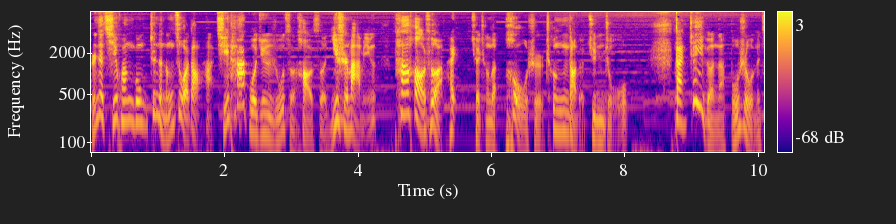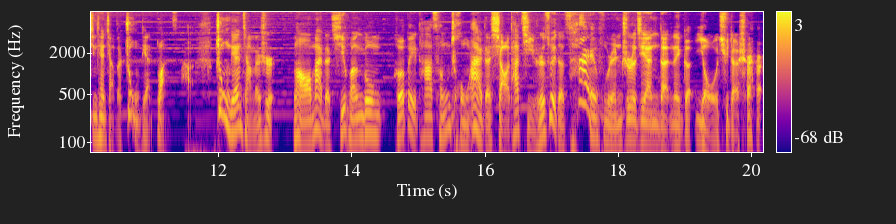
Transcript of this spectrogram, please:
人家齐桓公真的能做到哈。其他国君如此好色，一世骂名，他好色，嘿，却成了后世称道的君主。但这个呢，不是我们今天讲的重点段子哈。重点讲的是老迈的齐桓公和被他曾宠爱的小他几十岁的蔡夫人之间的那个有趣的事儿。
